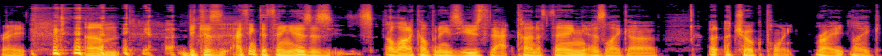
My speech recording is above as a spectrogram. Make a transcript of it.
right? Um, yeah. Because I think the thing is, is a lot of companies use that kind of thing as like a, a, a choke point, right? Like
